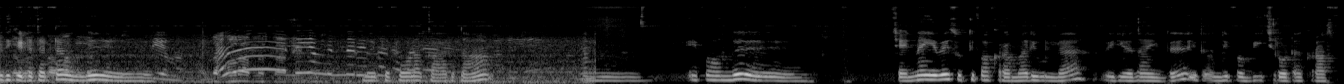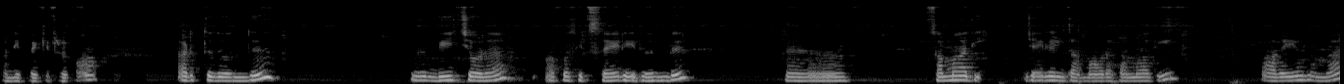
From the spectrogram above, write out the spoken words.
இது கிட்டத்தட்ட வந்து இப்போ போன கார் தான். இப்போ வந்து சென்னையவே சுற்றி பார்க்குற மாதிரி உள்ள வீடியோ தான் இது. இது வந்து இப்போ பீச் ரோட்டை கிராஸ் பண்ணி போய்கிட்டு இருக்கோம். அடுத்தது வந்து இது பீச்சோட ஆப்போசிட் சைடு இது வந்து சமாதி ஜெயலலிதா அம்மாவோட சமாதி. அதையும் நம்ம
